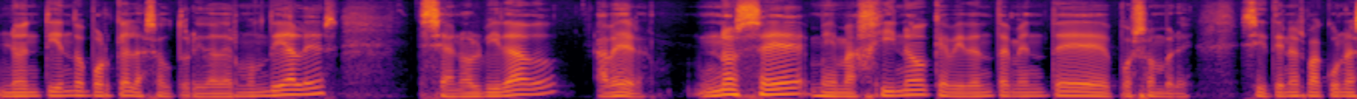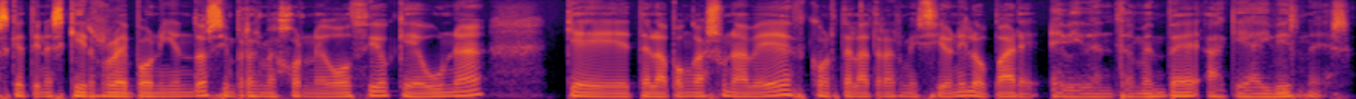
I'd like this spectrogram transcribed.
No entiendo por qué las autoridades mundiales se han olvidado. A ver, no sé, me imagino que evidentemente, pues hombre, si tienes vacunas que tienes que ir reponiendo, siempre es mejor negocio que una que te la pongas una vez, corte la transmisión y lo pare. Evidentemente aquí hay business.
